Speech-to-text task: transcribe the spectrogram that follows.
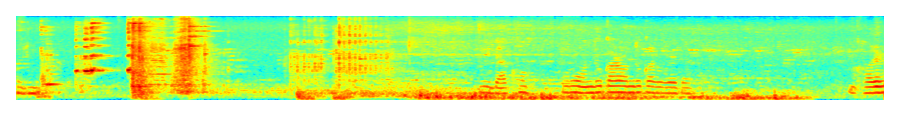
এই দেখো, পুরো অন্ধকার অন্ধকার ওয়েদার ঘরের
